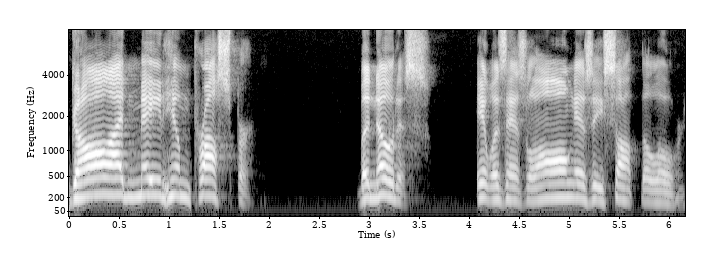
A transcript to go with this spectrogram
God made him prosper. But notice, it was as long as he sought the Lord.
